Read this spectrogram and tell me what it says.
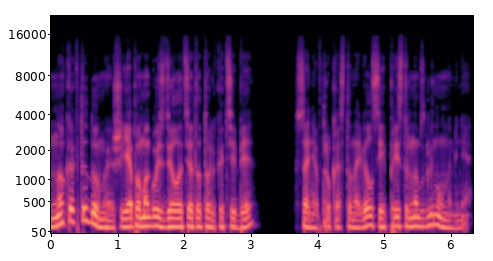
Но как ты думаешь, я помогу сделать это только тебе? Саня вдруг остановился и пристально взглянул на меня.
